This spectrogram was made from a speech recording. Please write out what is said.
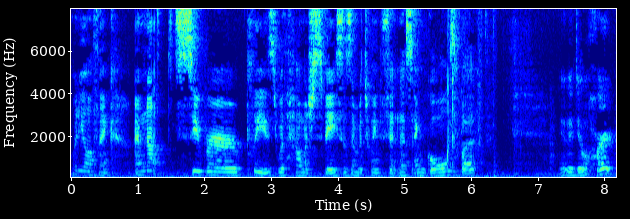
What do y'all think? I'm not super pleased with how much space is in between fitness and goals, but Maybe do a heart.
